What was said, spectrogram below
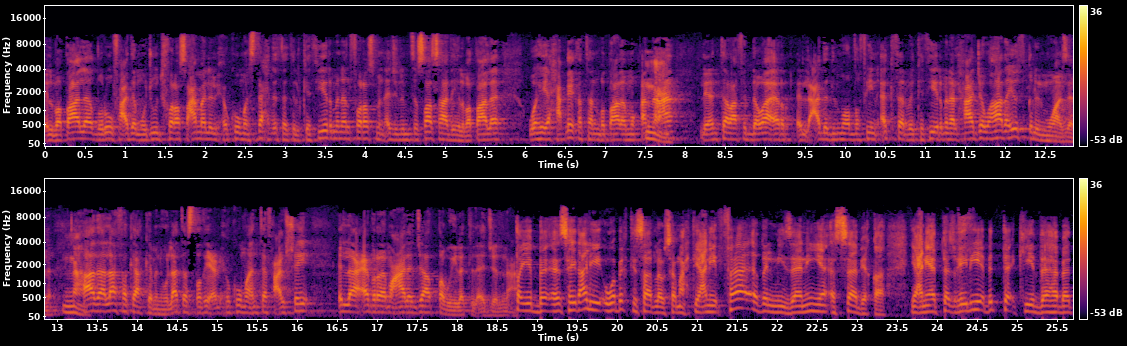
البطالة، ظروف عدم وجود فرص عمل، الحكومة استحدثت الكثير من الفرص من أجل امتصاص هذه البطالة وهي حقيقة بطالة مقنعة نعم. لأن ترى في الدوائر عدد الموظفين أكثر بكثير من الحاجة وهذا يثقل الموازنة نعم. هذا لا فكاك منه لا تستطيع الحكومة أن تفعل شيء إلا عبر معالجات طويلة الأجل نعم. طيب سيد علي وباختصار لو سمحت يعني فائض الميزانية السابقة يعني التشغيلية بالتأكيد ذهبت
